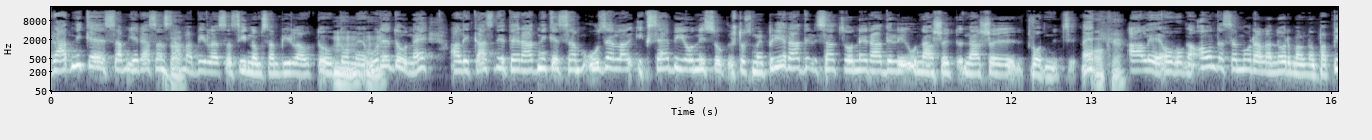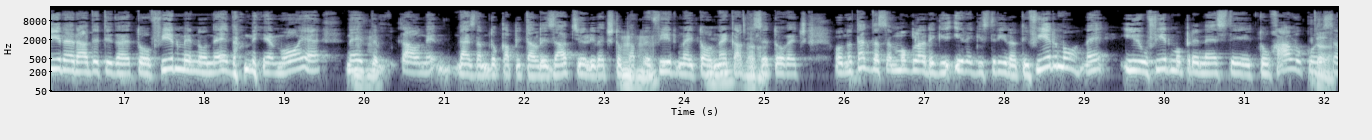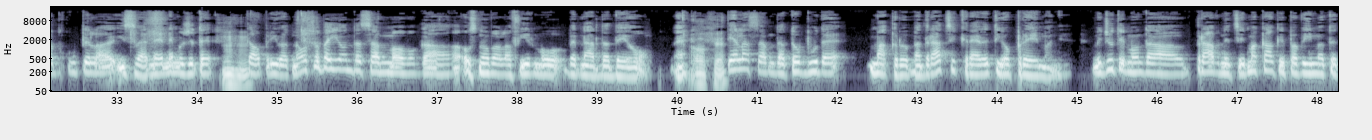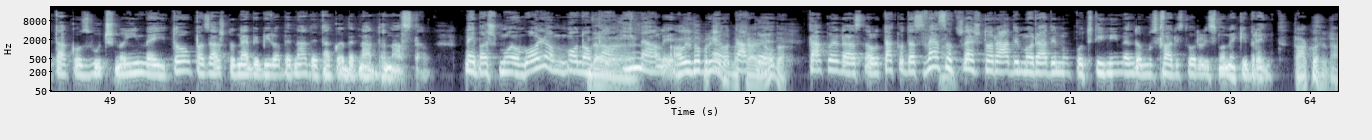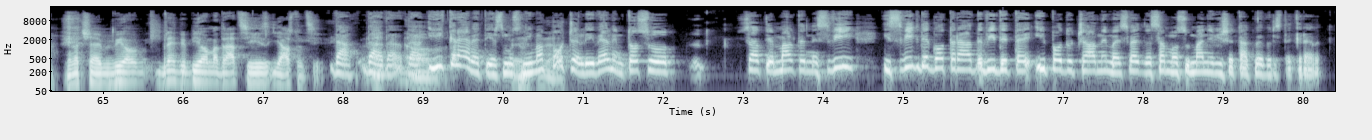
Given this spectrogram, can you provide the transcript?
radnike, sam, jer ja sam sama bila, sa sinom sam bila u, to, u tome uredu, ne, ali kasnije te radnike sam uzela i k sebi i oni su, što smo i prije radili, sad su oni radili u našoj, našoj tvornici, ne. Ok. Ali ovoga, onda sam morala normalno papire raditi da je to firmeno, ne da nije moje, ne kao ne, ne znam dokapitalizaciju ili već to kap- firme i to ne kako se to već ono tak da sam mogla regi- i registrirati firmu ne i u firmu prenesti tu halu koju Da, sam kupila i sve ne ne možete kao privatna osoba i onda sam ovoga osnovala firmu Bernarda D.O. Ne? Ok. Htjela sam da to bude makro madraci, krevet i opremanje. Međutim, onda pravnici, ma kakvi pa vi imate tako zvučno ime i to, pa zašto ne bi bila Bernarda i tako je Bernarda nastala. Ne baš mojom voljom, ono Da, kao da, da. ime, ali... Ali dobro evo, na tako kraju, je, da? Tako je nastalo. Tako da sve sad, sve što radimo, radimo pod tim imenom, u stvari stvorili smo neki brend. Tako je, da. Inače bi bio, brand bi bio madraci i jastuci. Da, da, da, da. o. I krevet jer smo s njima počeli, velim, to su sad je maltene svi i svi gdje god rade, vidite i po dućanima i sve, da samo su manje više takve vrste kreveta.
